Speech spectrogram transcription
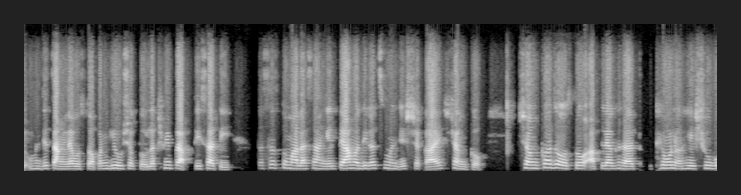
म्हणजे चांगल्या वस्तू आपण घेऊ शकतो लक्ष्मी प्राप्तीसाठी तसंच तुम्हाला सांगेल त्यामधीलच म्हणजे काय? शंख. शंख जो असतो आपल्या घरात ठेवणं हे शुभ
